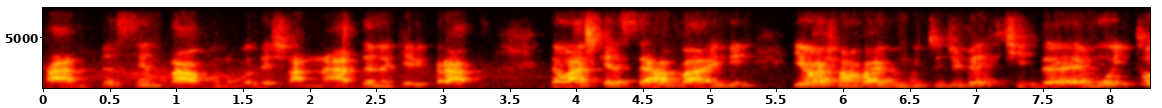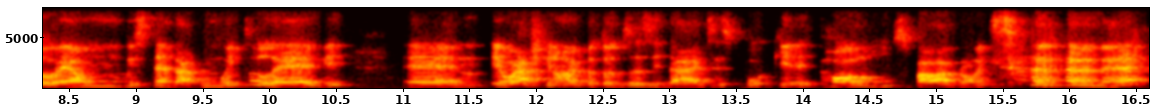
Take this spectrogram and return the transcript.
cada centavo, não vou deixar nada naquele prato. Então, acho que essa é a vibe e eu acho uma vibe muito divertida. É muito, é um stand-up muito leve. É, eu acho que não é para todas as idades, porque rolam uns palavrões, né?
